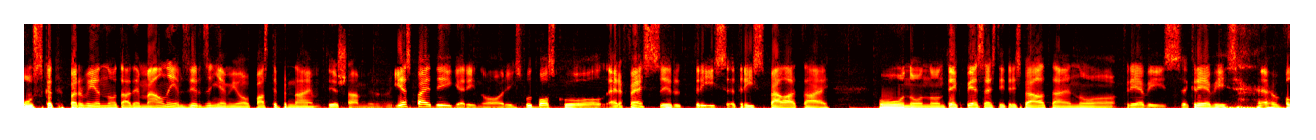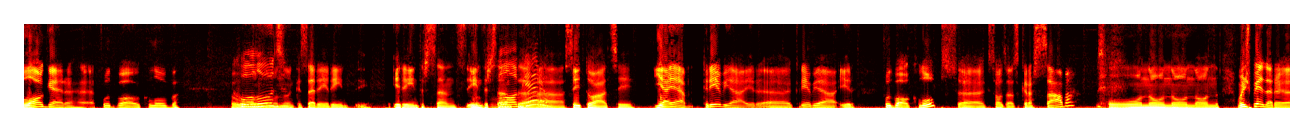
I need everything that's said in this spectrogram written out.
uzskata par vienu no tādiem melniem zirdziņiem, jo pastiprinājumi tiešām ir iespaidīgi. Arī no Rīgas futbola skolas RFS ir trīs, trīs spēlētāji. Un, un, un tiek piesaistīti arī spēlētāji no Krievijas, Krievijas vlogera futbola kluba. Uh, Ko lūdzu? un, un, kas arī ir, in, ir interesants, interesanta uh, situācija. Jā, jā, Krievijā ir, uh, Krievijā ir futbola klubs, uh, kas saucās Krasāva. Un, un, un, un viņš pieder uh,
